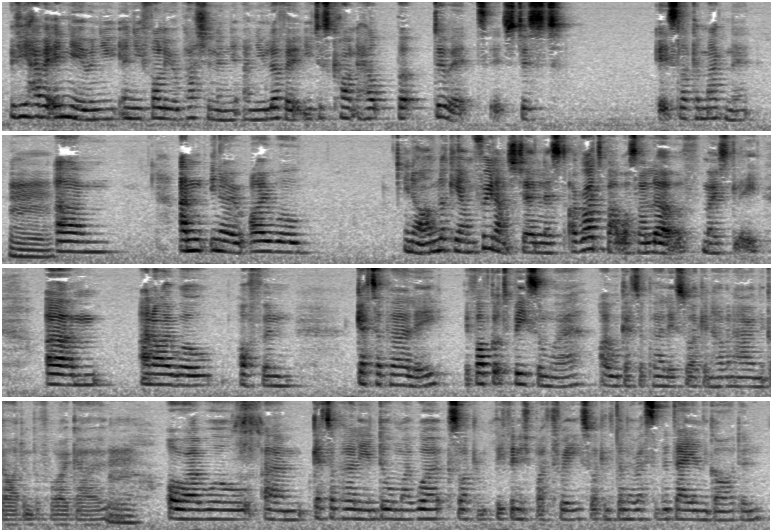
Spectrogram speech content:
if you have it in you and you and you follow your passion and you, and you love it, you just can't help but do it. It's just, it's like a magnet. Mm. Um, and you know, I will, you know, I'm lucky. I'm a freelance journalist. I write about what I love mostly, um, and I will often get up early. If I've got to be somewhere, I will get up early so I can have an hour in the garden before I go. Mm. Or I will um, get up early and do all my work so I can be finished by three, so I can spend the rest of the day in the garden.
